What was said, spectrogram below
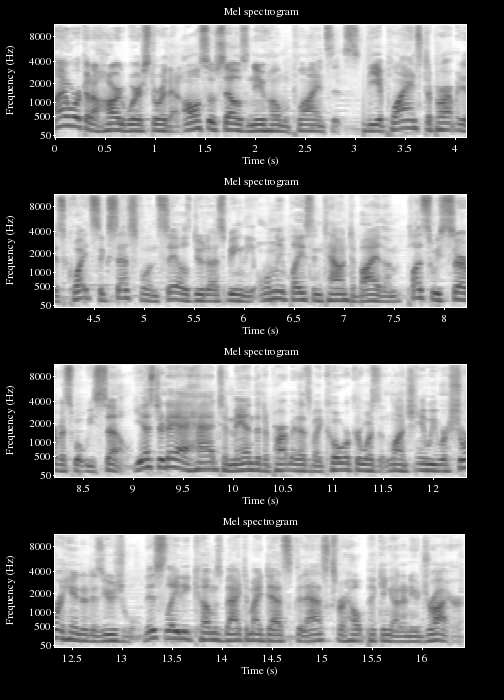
I work at a hardware store that also sells new home appliances. The appliance department is quite successful in sales due to us being the only place in town to buy them, plus we service what we sell. Yesterday I had to man the department as my coworker was at lunch and we were shorthanded as usual. This lady comes back to my desk and asks for help picking out a new dryer.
